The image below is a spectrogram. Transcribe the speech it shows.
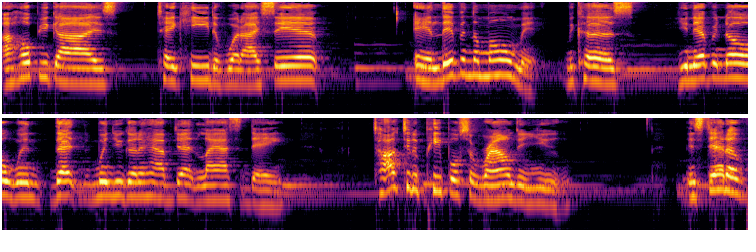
I hope you guys take heed of what I said and live in the moment because you never know when that when you're gonna have that last day. Talk to the people surrounding you. Instead of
